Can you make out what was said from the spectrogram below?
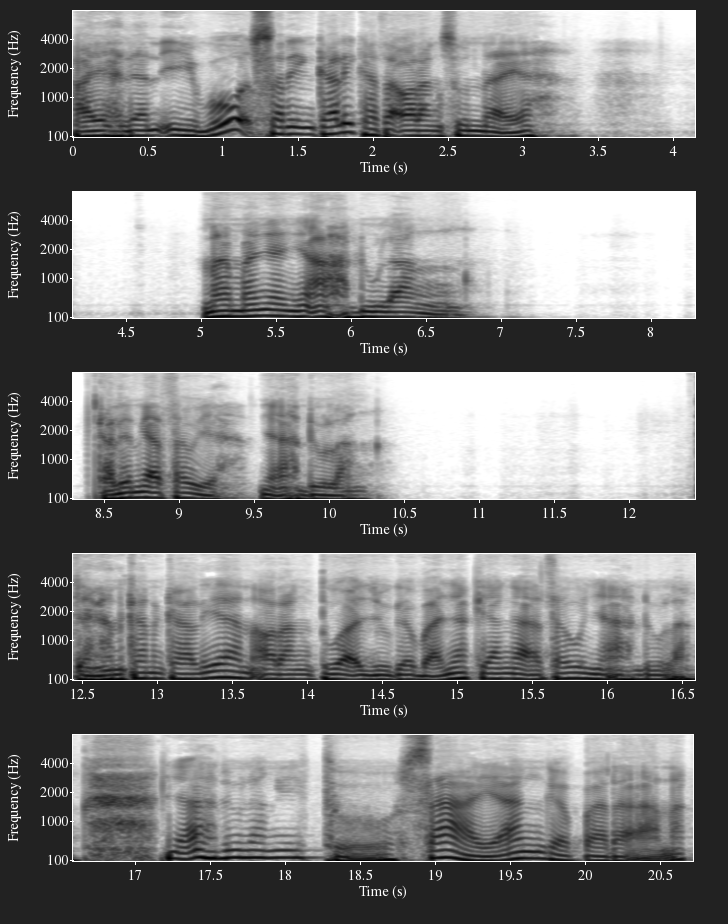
Ayah dan ibu sering kali kata orang Sunda ya. Namanya Nyah Dulang. Kalian nggak tahu ya Nyah Dulang? Jangankan kalian orang tua juga banyak yang nggak tahu Nyah Dulang. Nyah Dulang itu sayang kepada anak,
